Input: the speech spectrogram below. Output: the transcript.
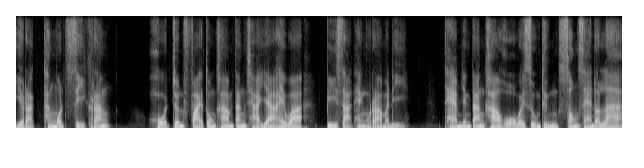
อิรักทั้งหมด 4 ครั้ง โหดจนฝ่ายตรงข้ามตั้งฉายาให้ว่าปีศาจแห่งรามาดี แถมยังตั้งค่าโหไว้สูงถึง 200,000 ดอลลาร์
